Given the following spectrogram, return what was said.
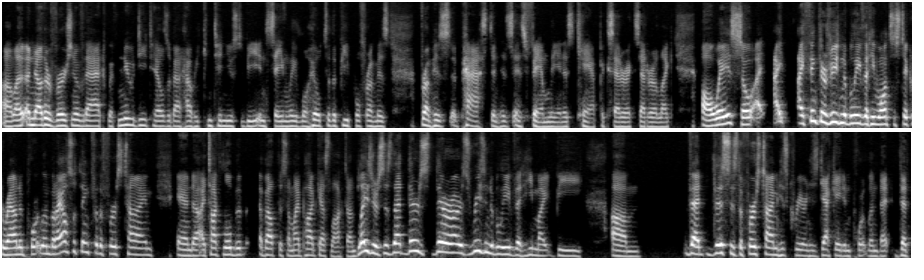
Um, another version of that with new details about how he continues to be insanely loyal to the people from his from his past and his his family and his camp, et cetera, et cetera. Like always. So I I, I think there's reason to believe that he wants to stick around in Portland, but I also think for the first time, and uh, I talked a little bit about this on my podcast, Locked On Blazers, is that there's there is reason to believe that he might be um, that this is the first time in his career in his decade in Portland that that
